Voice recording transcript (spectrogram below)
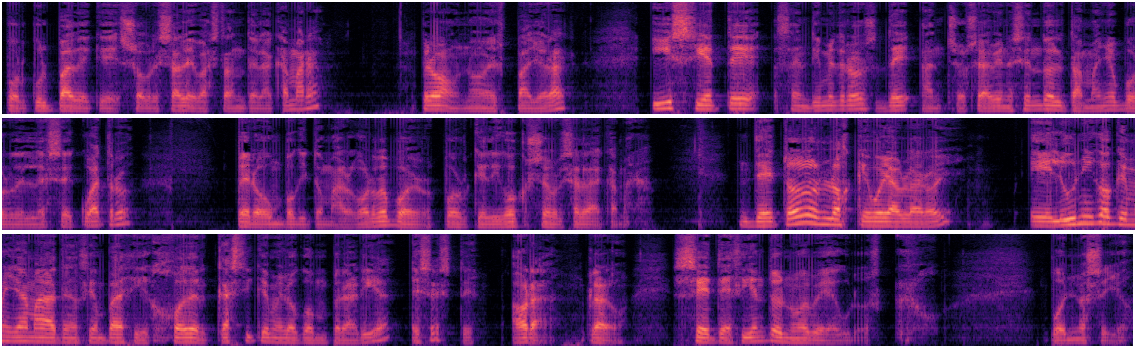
por culpa de que sobresale bastante la cámara, pero no es para llorar, y 7 centímetros de ancho, o sea, viene siendo el tamaño por del S4 pero un poquito más gordo por, porque digo que sobresale la cámara. De todos los que voy a hablar hoy, el único que me llama la atención para decir, joder, casi que me lo compraría, es este. Ahora, claro, 709 euros. Pues no sé yo.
